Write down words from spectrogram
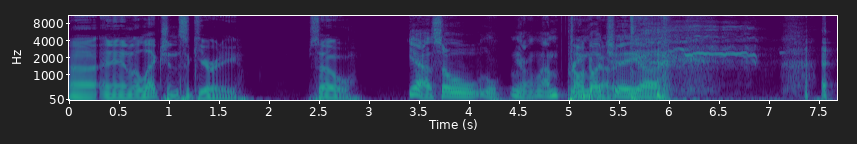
Uh, and, and election security. So Yeah, so you know, I'm pretty much a. Uh,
